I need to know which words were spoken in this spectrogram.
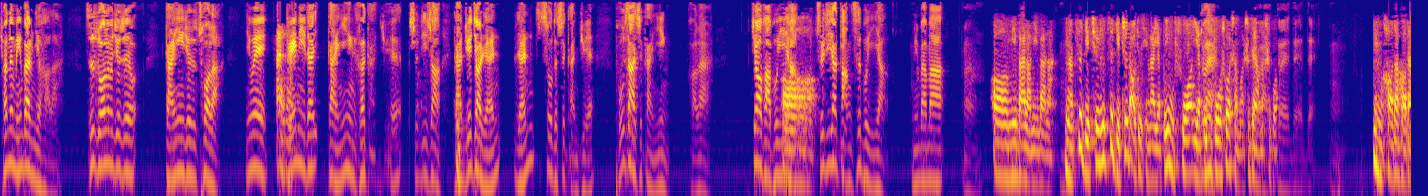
全都明白嘛就好了。执着了嘛就是感应就是错了，因为给你的感应和感觉，实际上感觉叫人，人受的是感觉，菩萨是感应，好了，叫法不一样，哦实际上档次不一样，明白吗？嗯，哦，明白了，明白了。那自己其实自己知道就行了，也不用说，也不用多说什么，是这样的，师傅。对对对，嗯，好的好的，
